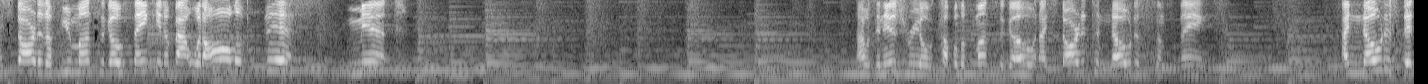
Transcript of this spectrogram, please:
I started a few months ago thinking about what all of this meant. I was in Israel a couple of months ago and I started to notice some things. I noticed that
